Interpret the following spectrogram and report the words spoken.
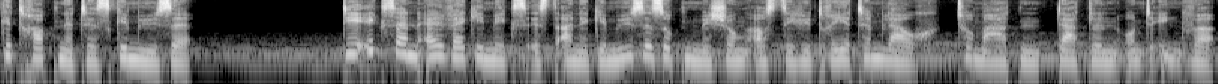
getrocknetes Gemüse. Die XNL Veggie Mix ist eine Gemüsesuppenmischung aus dehydriertem Lauch, Tomaten, Datteln und Ingwer.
